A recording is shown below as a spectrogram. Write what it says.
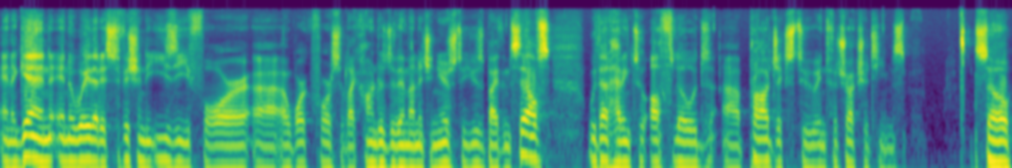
And again, in a way that is sufficiently easy for uh, a workforce of like hundreds of ML engineers to use by themselves without having to offload uh, projects to infrastructure teams. So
